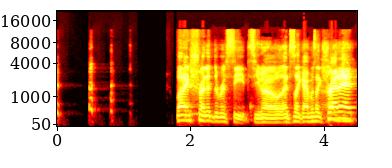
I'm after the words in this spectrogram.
but I shredded the receipts. You know, it's like I was like, shred it,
